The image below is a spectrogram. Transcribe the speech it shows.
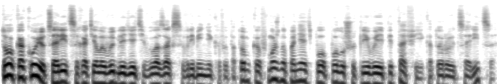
То, какую царица хотела выглядеть в глазах современников и потомков, можно понять по полушутливой эпитафии, которую царица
